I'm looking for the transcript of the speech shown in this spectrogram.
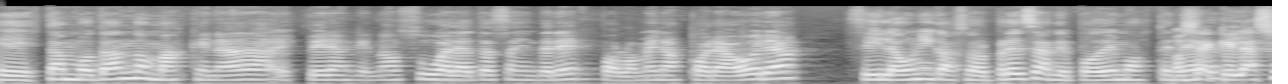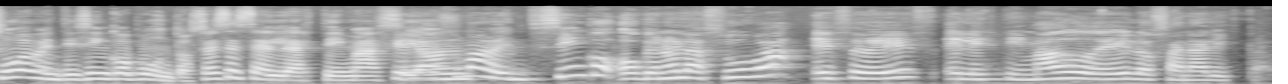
eh, están votando, más que nada esperan que no suba la tasa de interés, por lo menos por ahora. Sí, la única sorpresa que podemos tener. O sea, que la suba 25 puntos. Esa es la Que estimación. la suma 25 o que no la suba, ese es el estimado de los analistas.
